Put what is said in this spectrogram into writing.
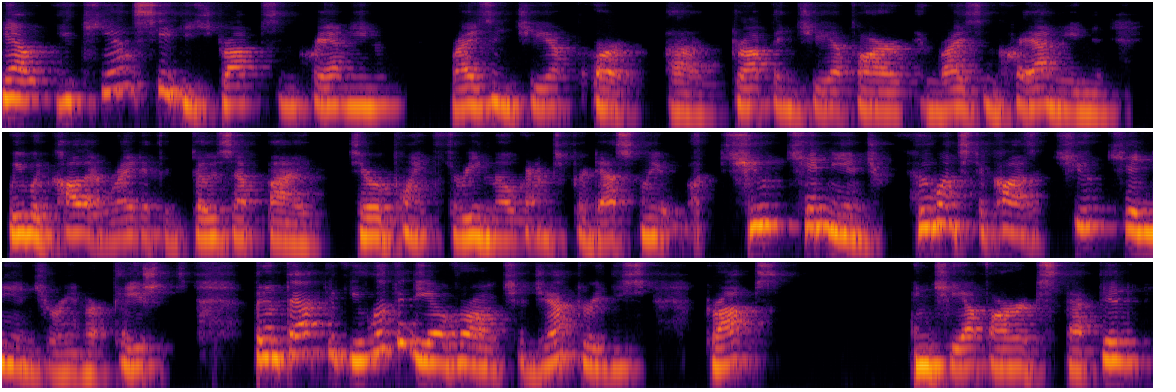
Now, you can see these drops in creatinine, rising GF or uh, drop in GFR and rising creatinine. And we would call that right if it goes up by 0.3 milligrams per deciliter. Acute kidney injury. Who wants to cause acute kidney injury in our patients? But in fact, if you look at the overall trajectory, these drops in GFR are expected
